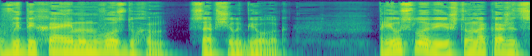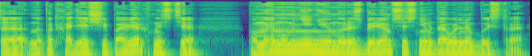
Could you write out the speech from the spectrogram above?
выдыхаемым воздухом», — сообщил биолог. «При условии, что он окажется на подходящей поверхности, по моему мнению, мы разберемся с ним довольно быстро.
